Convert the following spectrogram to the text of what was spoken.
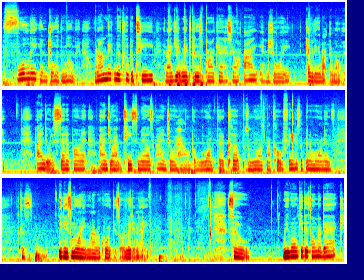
Fully enjoy the moment. When I make me a cup of tea and I get ready to do this podcast, y'all, I enjoy everything about that moment. I enjoy the setup on it. I enjoy how the tea smells. I enjoy how the warmth of the cup warms my cold fingers up in the mornings because it is morning when I record this or late at night. So we won't get this woman back.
